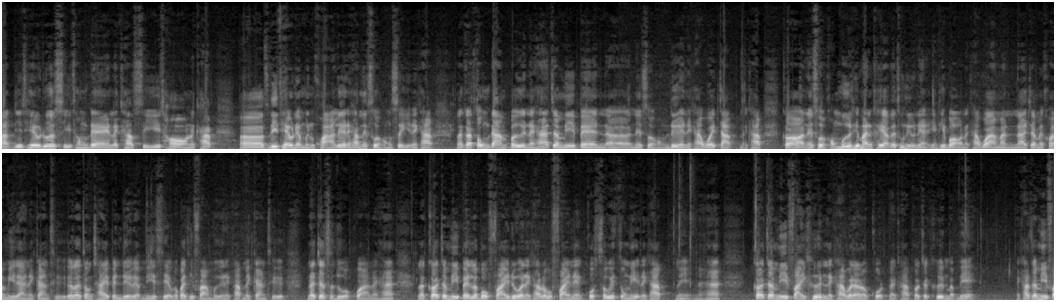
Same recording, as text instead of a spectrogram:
ตัดดีเทลด้วยสีทองแดงนะครับ สีทองนะครับดีเทลเนี่ยเหมือนขวาเลยนะครับในส่วนของสีนะครับ แล้วก็ตรงด้ามปืนนะฮะจะมีเป็นในส่วนของเดือนนะครับไว้จับนะครับ ก็ในส่วนของมือที่มันขยับได้ทุกนิ้วเนี่ยอย่างที่บอกนะครับว่ามันน่าจะไม่ค่อยมีแรงในการถือ ก็เลยต้องใช้เป็นเดือยแบบนี้เสียบเข้าไปที่ฝ่ามือนะครับในการถือน่าจะสะดวกกว่านะฮะ แล้วก็จะมีเป็นระบบไฟด้วยนะครับ ระบบไฟเนี่ยกดสวิตช์ตรงนี้นะครับนี่นะฮะ ก็จะมีไฟขึ้นนะครับ เวลาเรากดนะครับ ก็จะขึ้นแบบนี้นะครับจะมีไฟ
